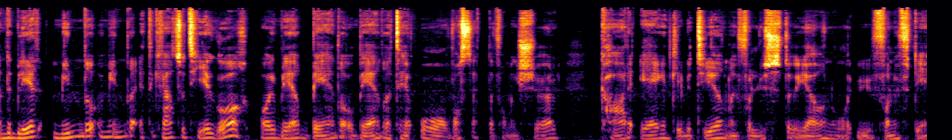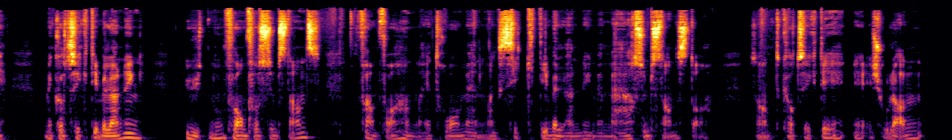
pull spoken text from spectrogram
men det blir mindre og mindre etter hvert som tida går, og jeg blir bedre og bedre til å oversette for meg sjøl hva det egentlig betyr når jeg får lyst til å gjøre noe ufornuftig med kortsiktig belønning uten noen form for substans, framfor å handle i tråd med en langsiktig belønning med mer substans. da. Sånn, kortsiktig sjokoladen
